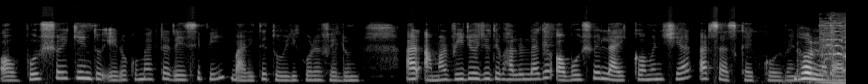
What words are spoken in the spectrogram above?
অবশ্যই কিন্তু এরকম একটা রেসিপি বাড়িতে তৈরি করে ফেলুন। আর আমার ভিডিও যদি ভালো লাগে, অবশ্যই লাইক, কমেন্ট, শেয়ার আর সাবস্ক্রাইব করবেন। ধন্যবাদ।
